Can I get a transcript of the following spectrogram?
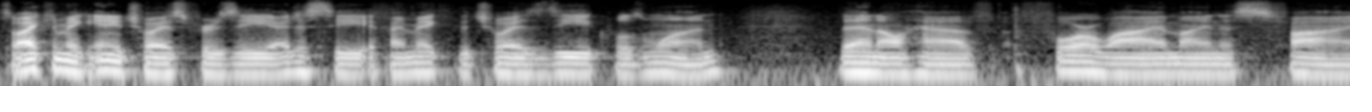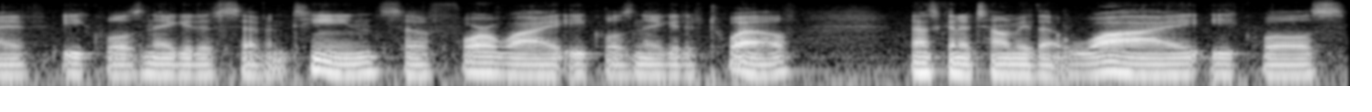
So I can make any choice for z. I just see if I make the choice z equals 1, then I'll have 4y minus 5 equals negative 17. So 4y equals negative 12. That's going to tell me that y equals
